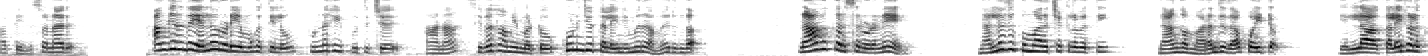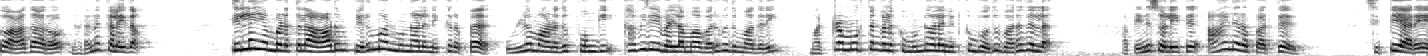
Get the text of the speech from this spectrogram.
அப்படின்னு சொன்னார். அங்கிருந்த எல்லோருடைய முகத்திலும் புன்னகை பூத்துச்சு. ஆனால் சிவகாமி மட்டும் குனிஞ்ச தலை நிமிராமல் இருந்தா. நாவுக்கரசருடனே நல்லது குமார சக்கரவர்த்தி நாங்கள் மறந்துதான் போயிட்டோம். எல்லா கலைகளுக்கும் ஆதாரம் நடனக்கலை தான். தில்லையம்பலத்தில் ஆடும் பெருமான் முன்னால் நிற்கிறப்ப உள்ளமானது பொங்கி கவிதை வெள்ளமாக வருவது மாதிரி மற்ற மூர்த்தங்களுக்கு முன்னால் நிற்கும்போது வரதில்ல. அப்படின்னு சொல்லிட்டு ஆயனரை பார்த்து சித்தியாரே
